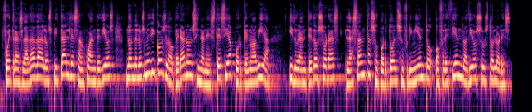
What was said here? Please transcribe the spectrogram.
Fue trasladada al Hospital de San Juan de Dios, donde los médicos la operaron sin anestesia porque no había, y durante dos horas la santa soportó el sufrimiento ofreciendo a Dios sus dolores.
